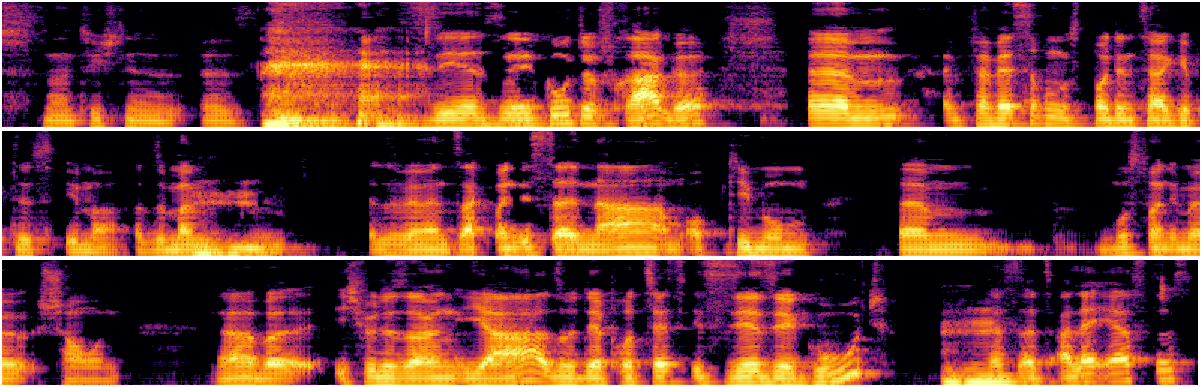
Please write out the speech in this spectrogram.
Das ist natürlich eine äh, sehr, sehr gute Frage. Ähm, Verbesserungspotenzial gibt es immer. Also man, mhm. also wenn man sagt, man ist da nah am Optimum, ähm, muss man immer schauen. Ja, aber ich würde sagen, ja, also der Prozess ist sehr, sehr gut. Mhm. Das als allererstes.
